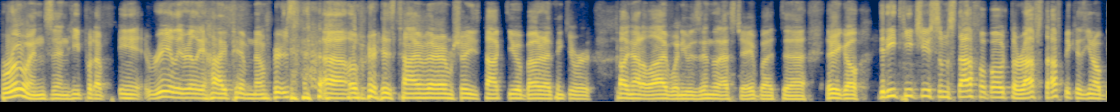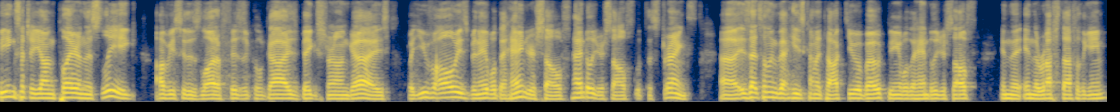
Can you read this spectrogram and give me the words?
Bruins, and he put up eh, really, really high PIM numbers uh, over his time there. I'm sure he's talked to you about it. I think you were probably not alive when he was in the SJ, but uh, there you go. Did he teach you some stuff about the rough stuff? Because you know, being such a young player in this league, obviously there's a lot of physical guys, big, strong guys, but you've always been able to hand yourself, handle yourself with the strength. Uh, is that something that he's kind of talked to you about, being able to handle yourself in the in the rough stuff of the game?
